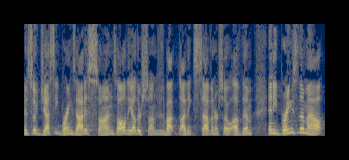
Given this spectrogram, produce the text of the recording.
And so Jesse brings out his sons, all the other sons, there's about, I think, seven or so of them, and he brings them out.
